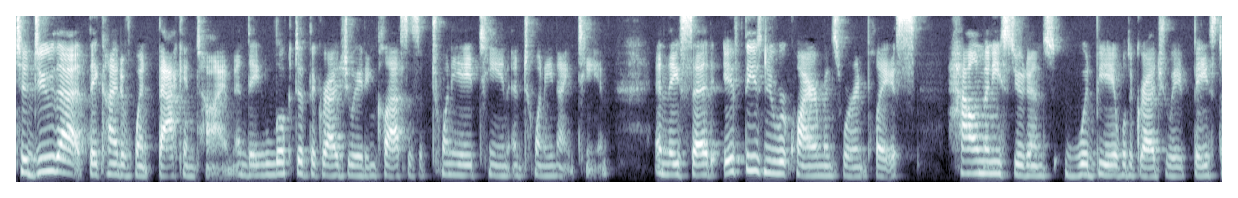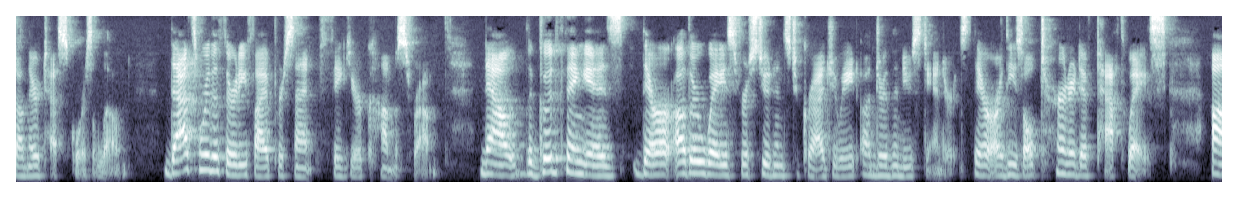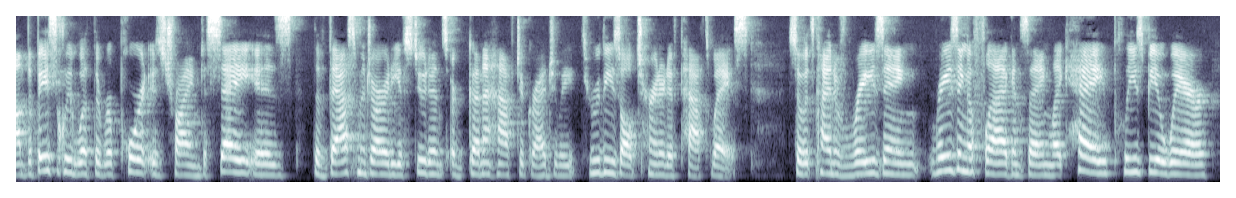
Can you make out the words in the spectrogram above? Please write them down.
to do that, they kind of went back in time and they looked at the graduating classes of 2018 and 2019. And they said if these new requirements were in place, how many students would be able to graduate based on their test scores alone? That's where the 35% figure comes from. Now, the good thing is there are other ways for students to graduate under the new standards. There are these alternative pathways. Um, but basically, what the report is trying to say is the vast majority of students are going to have to graduate through these alternative pathways. So it's kind of raising raising a flag and saying like, "Hey, please be aware,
